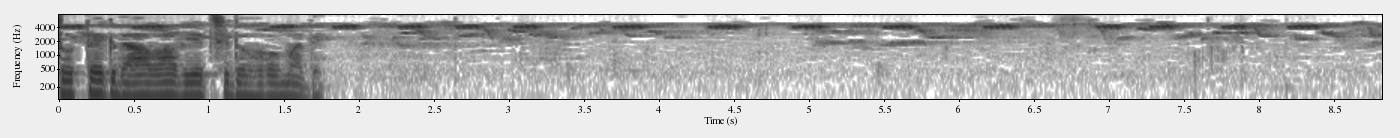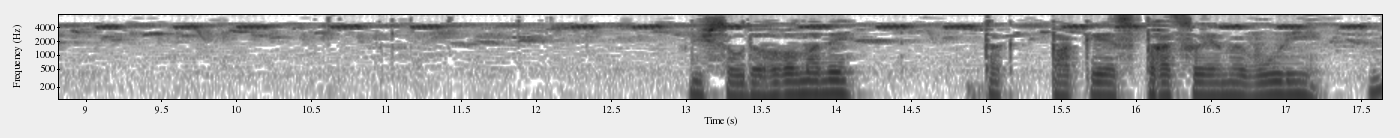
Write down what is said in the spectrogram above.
Dotek dává věci dohromady. Když jsou dohromady, tak pak je zpracujeme vůlí. Hm?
